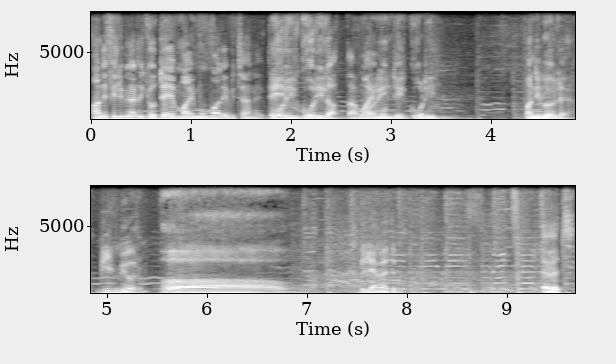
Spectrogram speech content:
Hani filmlerdeki o dev maymun var ya bir tane. goril goril hatta maymun değil goril. Hani böyle. Bilmiyorum. Wow. Bilemedim. Evet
